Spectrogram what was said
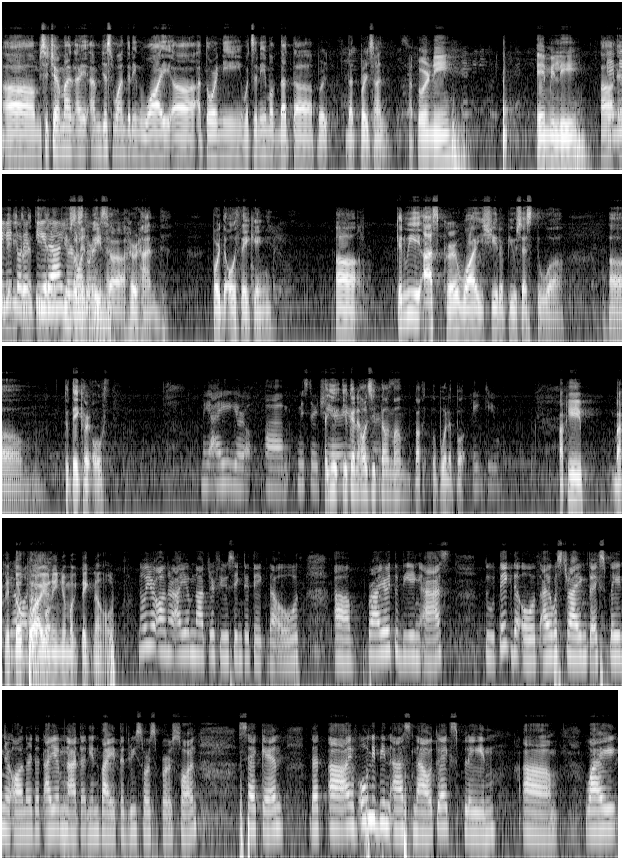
Uh, Mr. Chairman, I, I'm just wondering why uh, attorney, what's the name of that uh, per, that person? Attorney Emily Uh, Emily Torrentira, Your to Honor. raise uh, her hand for the oath taking. Uh, can we ask her why she refuses to uh, um, to take her oath? May I, your, um, Mr. Uh, Chair, you, you can Your all sit down, Honors. ma'am. Paki, upo na po. Thank you. Paki, bakit Your daw po Honor. ayaw ninyo mag-take ng oath? No, Your Honor, I am not refusing to take the oath. Uh, prior to being asked to take the oath, I was trying to explain, Your Honor, that I am not an invited resource person. Second, that uh, I have only been asked now to explain um, why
